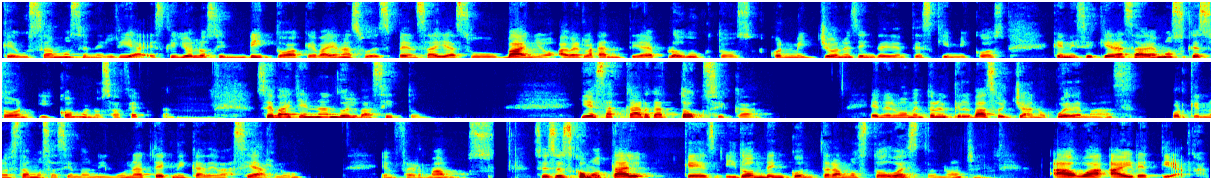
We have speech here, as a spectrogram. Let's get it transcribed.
que usamos en el día. Es que yo los invito a que vayan a su despensa y a su baño a ver la cantidad de productos con millones de ingredientes químicos que ni siquiera sabemos qué son y cómo nos afectan. Se va llenando el vasito. Y esa carga tóxica, en el momento en el que el vaso ya no puede más, porque no estamos haciendo ninguna técnica de vaciarlo, enfermamos. Entonces, eso es como tal que es, ¿y dónde encontramos todo esto, no? Sí. Agua, aire, tierra.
